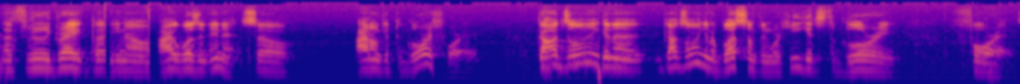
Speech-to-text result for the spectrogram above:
that's really great, but you know, I wasn't in it, so I don't get the glory for it. God's only gonna God's only gonna bless something where He gets the glory for it,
